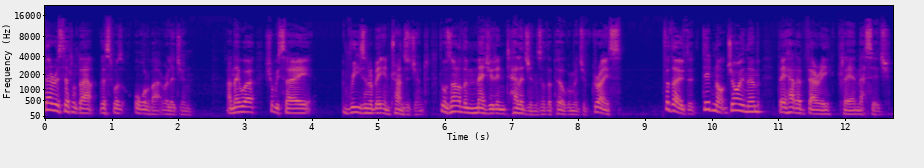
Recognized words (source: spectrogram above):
There is little doubt this was all about religion, and they were, shall we say, reasonably intransigent. There was none of the measured intelligence of the Pilgrimage of Grace. For those that did not join them, they had a very clear message.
